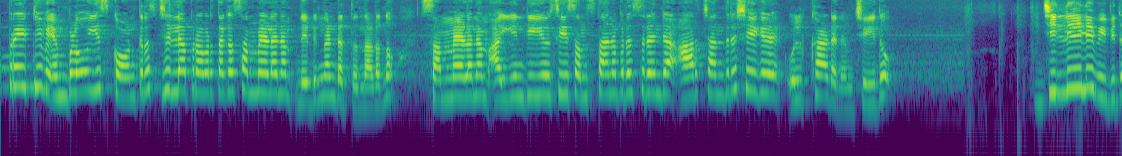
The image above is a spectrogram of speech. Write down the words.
കോഓപ്പറേറ്റീവ് എംപ്ലോയീസ് കോൺഗ്രസ് ജില്ലാ പ്രവർത്തക സമ്മേളനം നെടുങ്കണ്ടത്ത് നടന്നു. സമ്മേളനം I N T U C സംസ്ഥാന പ്രസിഡന്റ് ആർ ചന്ദ്രശേഖരൻ ഉദ്ഘാടനം ചെയ്തു. ജില്ലയിലെ വിവിധ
